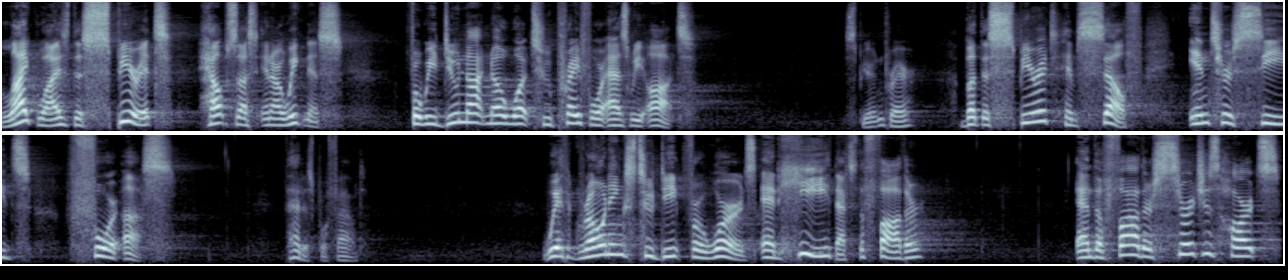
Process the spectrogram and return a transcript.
Likewise, the Spirit helps us in our weakness, for we do not know what to pray for as we ought. Spirit and prayer. But the Spirit Himself intercedes for us. That is profound. With groanings too deep for words. And He, that's the Father, and the Father searches hearts,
